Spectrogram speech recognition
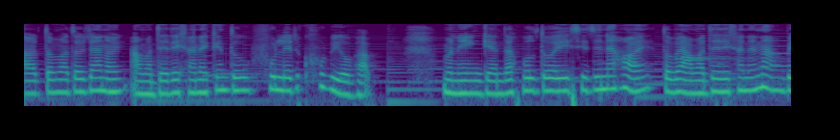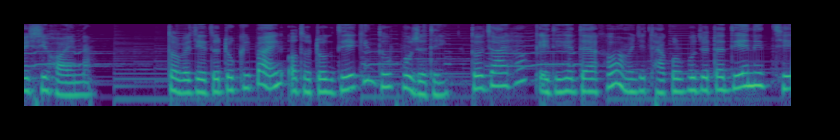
আর তোমরা তো জানোই, আমাদের এখানে কিন্তু ফুলের খুবই অভাব। মানে গেঁদা ফুল তো এই সিজনে হয়, তবে আমাদের এখানে না বেশি হয় না। তবে যেতটুকুই পাই অতটুক দিয়ে কিন্তু পুজো দিই। তো যাই হোক, এদিকে দেখো আমি যে ঠাকুর পুজোটা দিয়ে নিচ্ছি।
